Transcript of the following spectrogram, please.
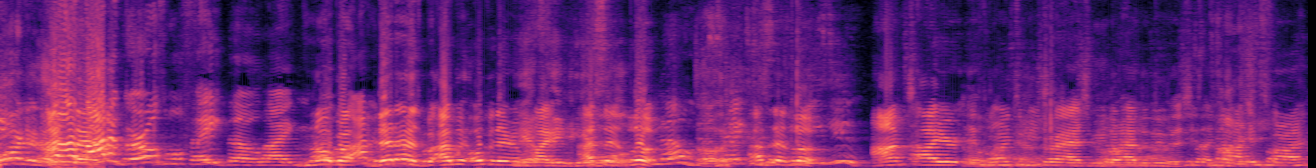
warned her. But I a said- lot of girls will fake though, like no, but dead ass. But I went over there and was Yeah, like, I said, look, No, just uh, fake I to said, look. please you. I'm tired. It's going to be trash. We don't have to do this. She's like, nah, it's fine.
